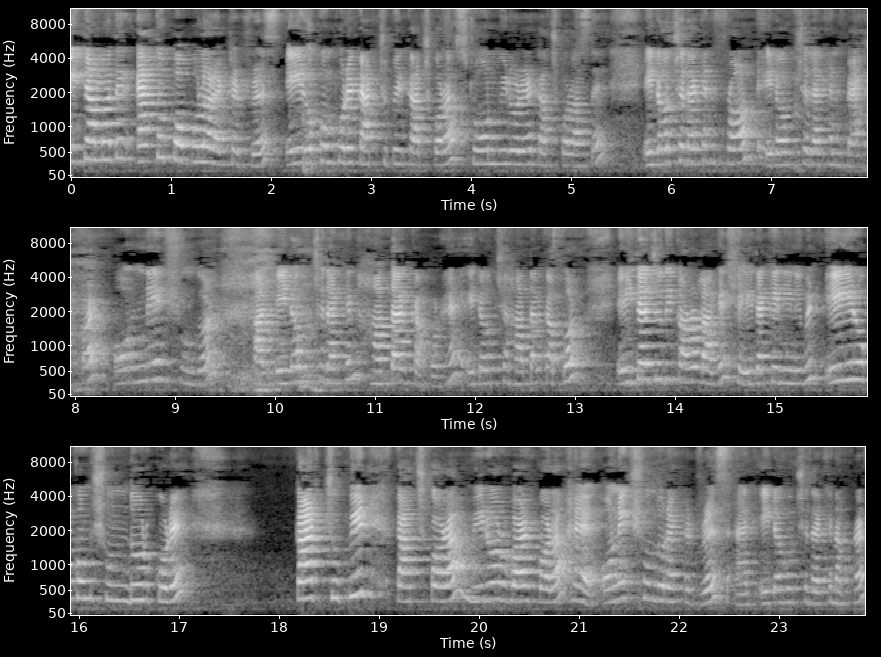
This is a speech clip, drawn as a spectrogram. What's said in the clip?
এইটা আমাদের এত পপুলার একটা ড্রেস এইরকম করে কাঠচুপির কাজ করা স্টোন মিররের কাজ করা আছে। এটা হচ্ছে দেখেন ফ্রন্ট এটা হচ্ছে দেখেন ব্যাক পার্ট অনেক সুন্দর। আর এটা হচ্ছে দেখেন হাতার কাপড় হ্যাঁ? এটা হচ্ছে হাতার কাপড়। এইটা যদি কারও লাগে, সেইটাকে নিয়ে নেবেন। এইরকম সুন্দর করে কাঠচুপির কাজ করা মিরর ওয়ার্ক করা হ্যাঁ অনেক সুন্দর একটা ড্রেস অ্যান্ড এটা হচ্ছে দেখেন আপনার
